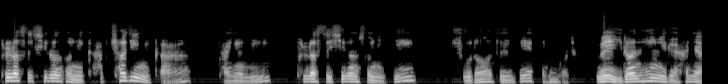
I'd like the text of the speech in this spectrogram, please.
플러스 실현 손익 합쳐지니까 당연히 플러스 실현 손익이 줄어들게 되는 거죠. 왜 이런 행위를 하냐?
